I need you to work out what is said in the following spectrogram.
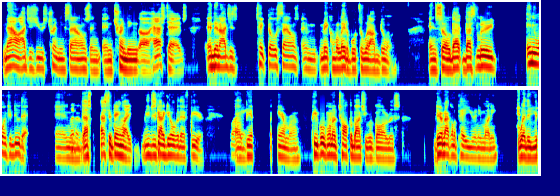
now I just use trending sounds and, and trending uh, hashtags. And then I just take those sounds and make them relatable to what I'm doing. And so that that's literally anyone can do that. And literally. that's that's the thing. Like you just got to get over that fear right. of being on the camera. People are going to talk about you regardless. They're not going to pay you any money, whether you're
